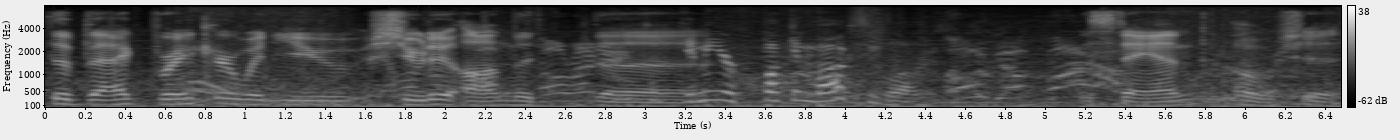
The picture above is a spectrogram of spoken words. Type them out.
the backbreaker when you shoot it on the the, Give me your fucking boxing gloves. the stand? Oh shit.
